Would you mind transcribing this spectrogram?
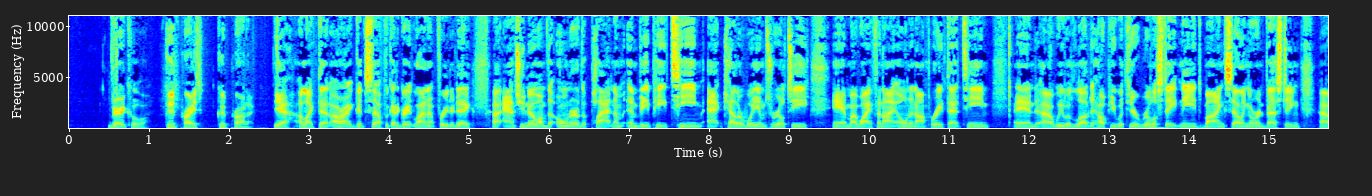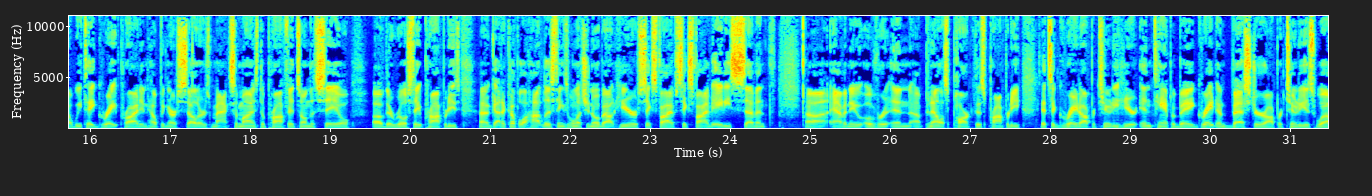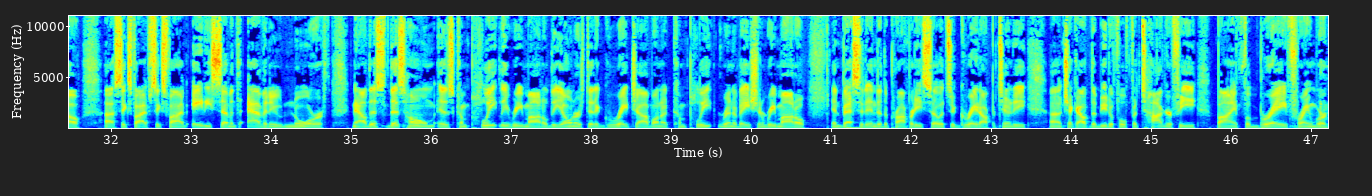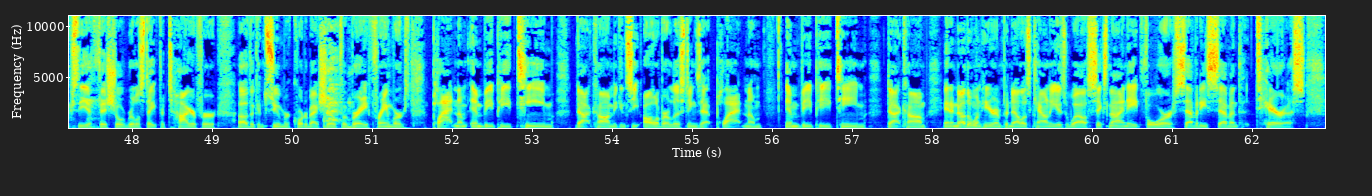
Very cool. Good price, good product. Yeah, I like that. All right, good stuff. We got a great lineup for you today. Uh, as you know, I'm the owner of the Platinum MVP team at Keller Williams Realty, and my wife and I own and operate that team. And uh, we would love to help you with your real estate needs, buying, selling, or investing. Uh, we take great pride in helping our sellers maximize the profits on the sale of their real estate properties. Uh, got a couple of hot listings we'll let you know about here 6565 87th uh, Avenue over in uh, Pinellas Park. This property, it's a great opportunity here in Tampa Bay, great investor opportunity as well. 65 565 87th Avenue North. Now, this, this home is completely remodeled. The owners did a great job on a complete renovation remodel, invested into the property. So it's a great opportunity. Uh, check out the beautiful photography by Fabre Frameworks, the official real estate photographer of the Consumer Quarterback Show, Fabre Frameworks, platinummvpteam.com. You can see all of our listings at platinummvpteam.com. And another one here in Pinellas County as well, 6984 77th Terrace.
